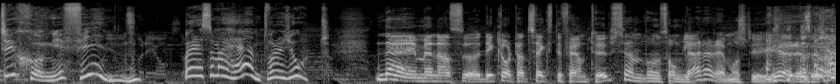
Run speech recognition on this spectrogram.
Du sjunger fint. Vad är det som har hänt? Vad har du gjort? Nej, men alltså det är klart att 65 000 på en sånglärare måste ju ge resultat.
